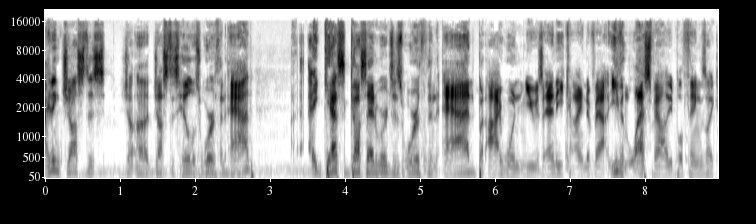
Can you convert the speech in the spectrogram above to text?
I think Justice uh, Justice Hill is worth an ad. I guess Gus Edwards is worth an ad, but I wouldn't use any kind of val- even less valuable things. Like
